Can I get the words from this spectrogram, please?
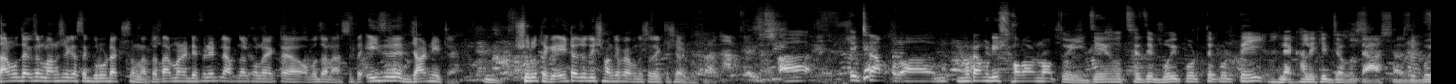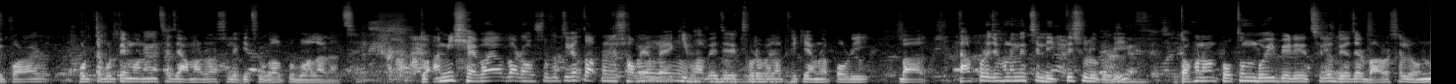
তার মধ্যে একজন মানুষের কাছে গুরু ডাক শোনা তো তার মানে ডেফিনেটলি আপনার কোনো একটা অবদান আছে। তো এই যে জার্নিটা শুরু থেকে এটা যদি সংক্ষেপে আপনাদের সাথে একটু শেয়ার করতে এটা মোটামুটি সবার মতোই যে হচ্ছে যে বই পড়তে পড়তেই লেখালেখির জগতে আসা যে বই পড়ার পড়তে পড়তেই মনে হচ্ছে যে আমারও আসলে কিছু গল্প বলার আছে। তো আমি সেবায় বা রহস্য পত্রিকা তো আপনারা সবাই আমরা একইভাবে যে ছোটবেলা থেকে আমরা পড়ি বা তারপরে যখন আমি হচ্ছে লিখতে শুরু করি তখন আমার প্রথম বই বেরিয়েছিল দুই হাজার বারো সালে অন্য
